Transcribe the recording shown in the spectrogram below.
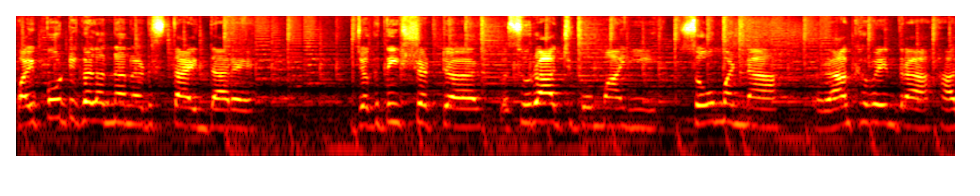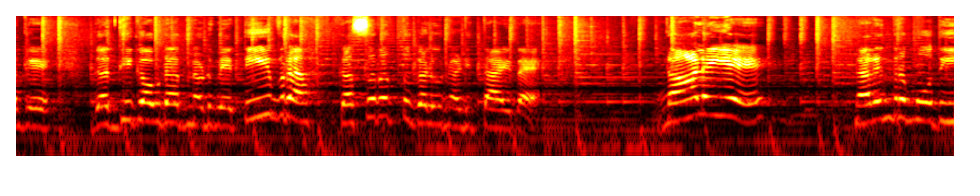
ಪೈಪೋಟಿಗಳನ್ನು ನಡೆಸ್ತಾ ಇದ್ದಾರೆ. ಜಗದೀಶ್ ಶೆಟ್ಟರ್ ಬಸವರಾಜ ಬೊಮ್ಮಾಯಿ, ಸೋಮಣ್ಣ, ರಾಘವೇಂದ್ರ ಹಾಗೆ ಗದ್ದಿಗೌಡರ್ ನಡುವೆ ತೀವ್ರ ಕಸರತ್ತುಗಳು ನಡೀತಾ ಇದೆ. ನಾಳೆಯೇ ನರೇಂದ್ರ ಮೋದಿ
